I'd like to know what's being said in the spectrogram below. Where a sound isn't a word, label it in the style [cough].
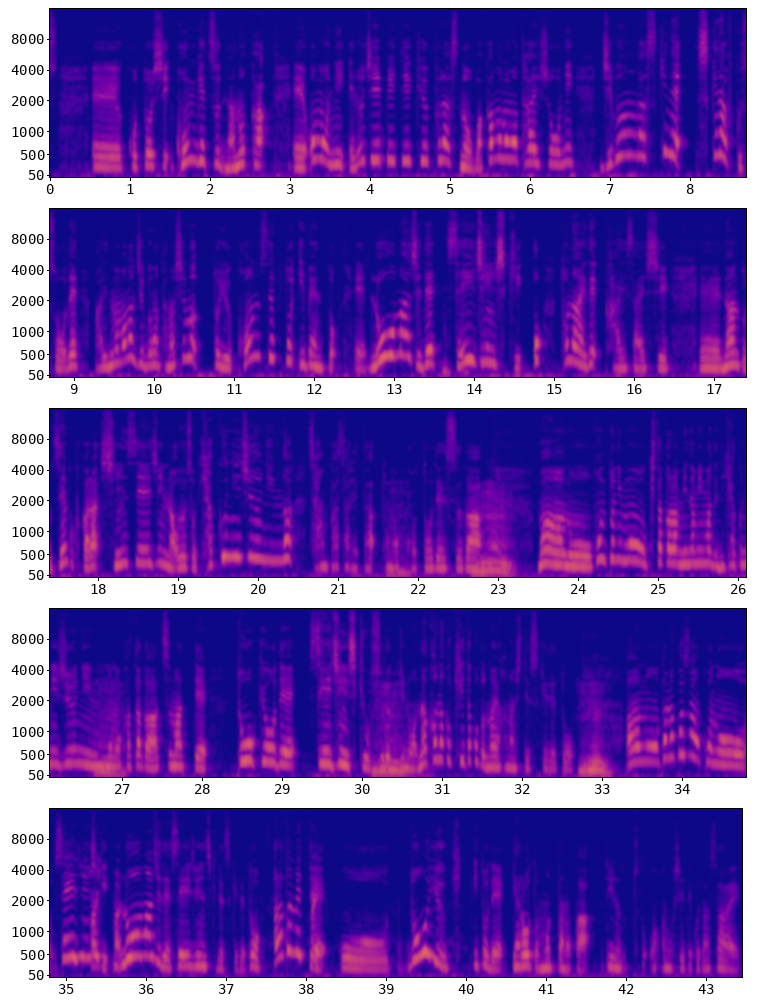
えー今年今月7日、えー主に LGBTQ+ の若者の対象に自分が好き,、ね、好きな服装でありのままの自分を楽しむというコンセプトイベント、えーローマ字で成人式を都内で開催し、えーなんと全国から新成人らおよそ120人が参加されたとのことですが、うん。まああの本当にもう北から南までに120人もの方が集まって、東京で成人式をするっていうのはなかなか聞いたことない話ですけれど、うん。あの田中さんこの成人式、はいまあ、ローマ字で成人式ですけれど改めて、はいこうどういうき意図でやろうと思ったのかっていうのをちょっとお教えてください。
